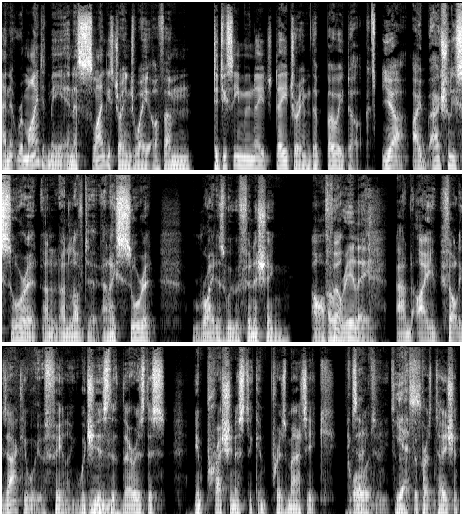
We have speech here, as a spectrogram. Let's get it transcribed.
And it reminded me in a slightly strange way of um did you see Moon Age Daydream, the Bowie doc? yeah. I actually saw it and, and loved it, and I saw it right as we were finishing our Oh, film. really? And I felt exactly what you're feeling, which is Mm. that there is this impressionistic and prismatic quality to Yes. the, the presentation.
